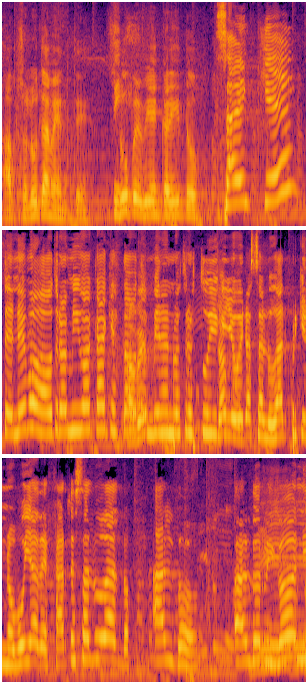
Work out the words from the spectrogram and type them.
Absolutamente. Sí. Súper bien, Carito. ¿Saben qué? Tenemos a otro amigo acá que ha estado también en nuestro estudio que yo voy a ir a saludar porque no voy a dejar de saludarlo. Aldo, Aldo Rigoni,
